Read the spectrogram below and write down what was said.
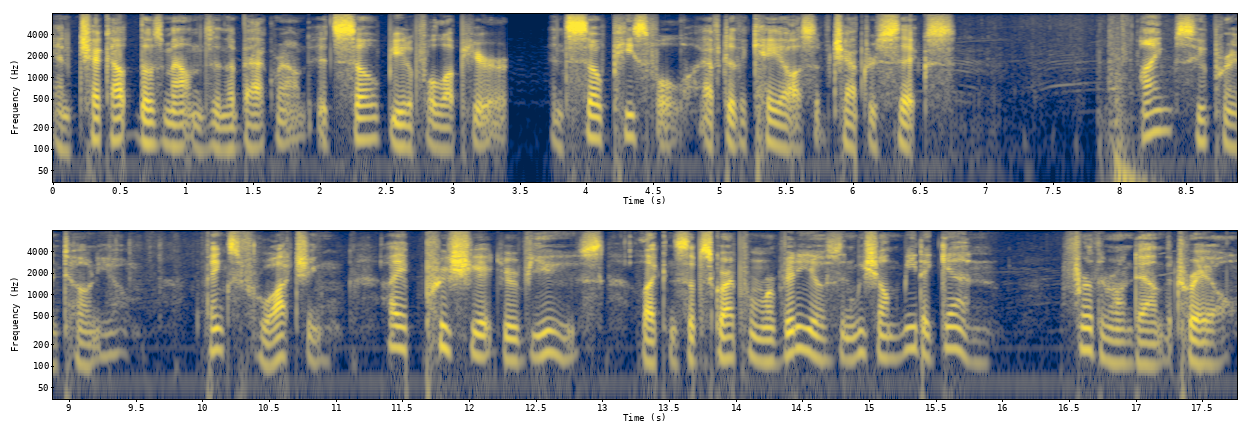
And check out those mountains in the background. It's so beautiful up here, and so peaceful after the chaos of Chapter 6. I'm Super Antonio. Thanks for watching. I appreciate your views. Like and subscribe for more videos, and we shall meet again further on down the trail.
